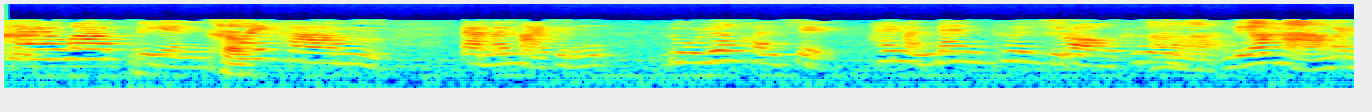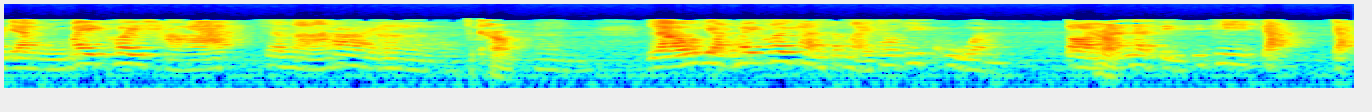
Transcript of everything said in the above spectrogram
แค่ว่าเปลี่ยนครับถ้อยคำแต่มันหมายถึงดูเรื่องคอนเซ็ปต์ให้มันแน่นขึ้น strong ขึ้น เออเนื้อหามันยังไม่ค่อยช้าใช่ไหมใช่ เออครับ เออแล้วยังไม่ค่อยทันสมัยเท่าที่ควร ตอนนั้นน่ะสิ่งที่พี่จับ จับ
